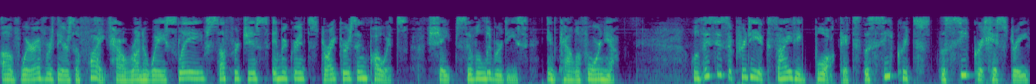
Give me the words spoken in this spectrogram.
of Wherever There's a Fight, How Runaway Slaves, Suffragists, Immigrants, Strikers, and Poets Shaped Civil Liberties in California. Well, this is a pretty exciting book. It's the secrets, the secret history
